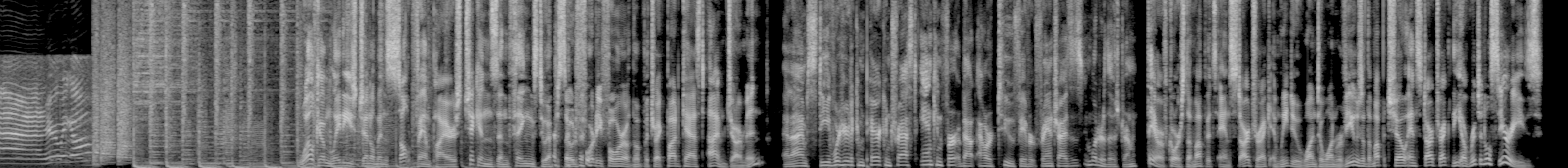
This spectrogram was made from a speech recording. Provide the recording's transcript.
And here we go. Welcome, ladies, gentlemen, salt vampires, chickens, and things to episode 44 of the Trek podcast. I'm Jarman. And I'm Steve. We're here to compare, contrast, and confer about our two favorite franchises. And what are those, Jarman? They are, of course, the Muppets and Star Trek, and we do one to one reviews of the Muppet Show and Star Trek, the original series.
